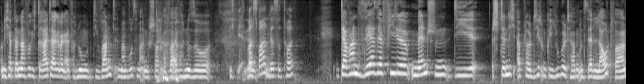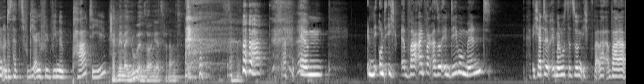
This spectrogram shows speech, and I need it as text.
und ich habe danach wirklich drei Tage lang einfach nur die Wand in meinem Wohnzimmer angeschaut und war einfach nur so. Ich, Was war denn das so toll? Da waren sehr, sehr viele Menschen, die ständig applaudiert und gejubelt haben und sehr laut waren. Und das hat sich wirklich angefühlt wie eine Party. Hätten wir mal jubeln sollen jetzt, verdammt. ähm, und ich war einfach, also in dem Moment, ich hatte, man muss dazu sagen, ich war, war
